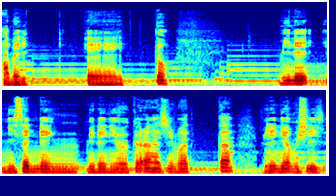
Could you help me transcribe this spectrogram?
ー、アメリカ、えー、っと、ミネ、2000年ミレニアムから始まったミレニアムシリーズ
